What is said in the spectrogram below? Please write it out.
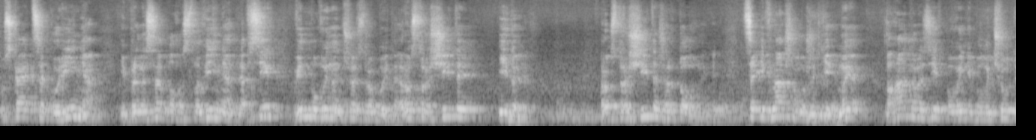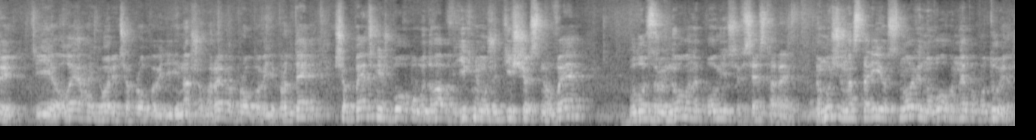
пускає це коріння і принесе благословіння для всіх, він повинен щось зробити: розтрощити ідолів, розтрощити жертовники. Це і в нашому житті. Ми багато разів повинні були чути і Олега Георгійовича проповіді, і нашого Реба проповіді про те, що перш ніж Бог побудував в їхньому житті щось нове, було зруйноване повністю все старе. Тому що на старій основі нового не побудуєш.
